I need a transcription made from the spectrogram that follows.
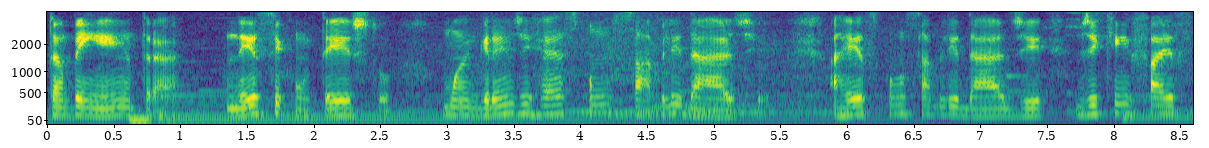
Também entra nesse contexto uma grande responsabilidade, a responsabilidade de quem faz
